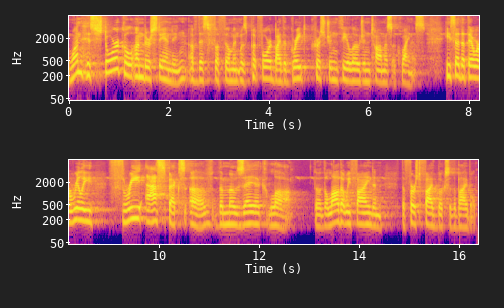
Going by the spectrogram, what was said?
One historical understanding of this fulfillment was put forward by the great Christian theologian Thomas Aquinas. He said that there were really three aspects of the Mosaic law, the, the law that we find in the first five books of the Bible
